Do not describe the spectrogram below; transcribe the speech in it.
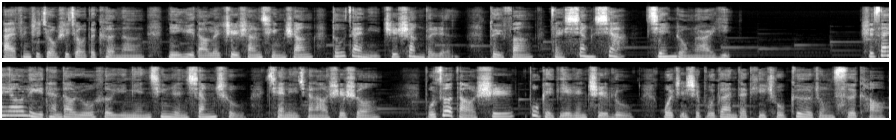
百分之九十九的可能你遇到了智商情商都在你之上的人，对方在向下兼容而已。十三幺里谈到如何与年轻人相处，钱理泉老师说。不做导师，不给别人指路，我只是不断的提出各种思考，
